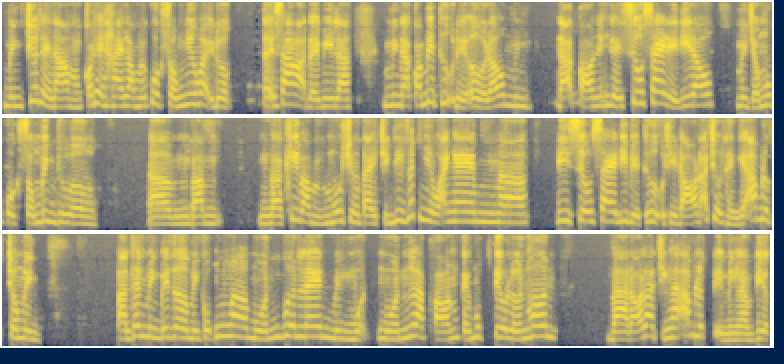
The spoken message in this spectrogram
mình chưa thể nào có thể hài lòng với cuộc sống như vậy được. Tại sao ạ? Tại vì là mình đã có biệt thự để ở đâu mình đã có những cái siêu xe để đi đâu mình trong một cuộc sống bình thường. À, và và khi vào môi trường tài chính thì rất nhiều anh em à, đi siêu xe đi biệt thự thì đó đã trở thành cái áp lực cho mình. Bản thân mình bây giờ mình cũng à, muốn vươn lên mình muốn muốn là có một cái mục tiêu lớn hơn. Và đó là chính là áp lực để mình làm việc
